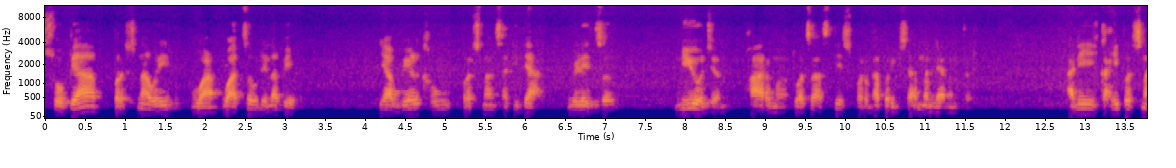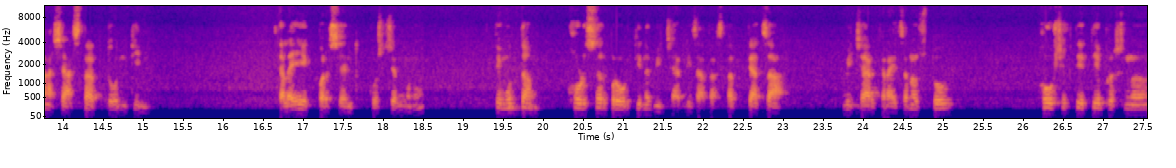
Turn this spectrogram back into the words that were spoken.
सोप्या प्रश्नावरील वा वाचवलेला वेळ या वेळ खाऊ प्रश्नांसाठी द्या. वेळेचं नियोजन फार महत्वाचं असते स्पर्धा परीक्षा म्हणल्यानंतर. आणि काही प्रश्न असे असतात दोन तीन. त्याला एक पर्सेंट क्वेश्चन म्हणून. ते मुद्दाम खोडसर प्रवृत्तीनं विचारली जात असतात. त्याचा विचार करायचा नसतो. होऊ शकते ते प्रश्न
